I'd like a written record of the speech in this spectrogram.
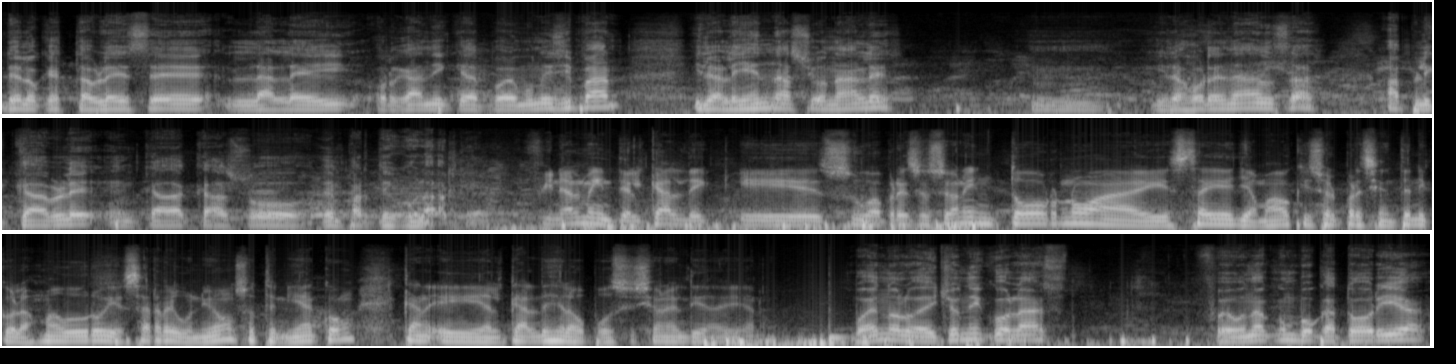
de lo que establece la ley orgánica del Poder Municipal y las leyes nacionales mm, y las ordenanzas aplicable en cada caso en particular. Finalmente, alcalde, eh, su apreciación en torno a ese llamado que hizo el presidente Nicolás Maduro y esa reunión sostenida con eh, alcaldes de la oposición el día de ayer. Bueno, lo ha dicho Nicolás, fue una convocatoria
